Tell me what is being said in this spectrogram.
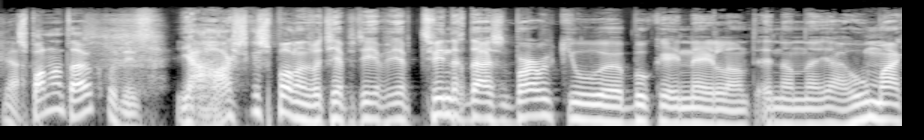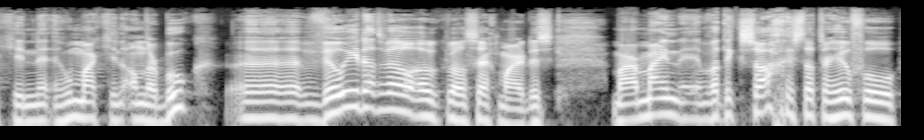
Ja. Spannend ook, of niet? Ja, hartstikke spannend. Want je hebt, je hebt, je hebt 20.000 barbecue eh, boeken in Nederland. En dan, eh, ja, hoe maak, je, hoe maak je een ander boek? Wil je dat wel ook wel, zeg maar? Dus, maar mijn, wat ik zag is dat er heel veel...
